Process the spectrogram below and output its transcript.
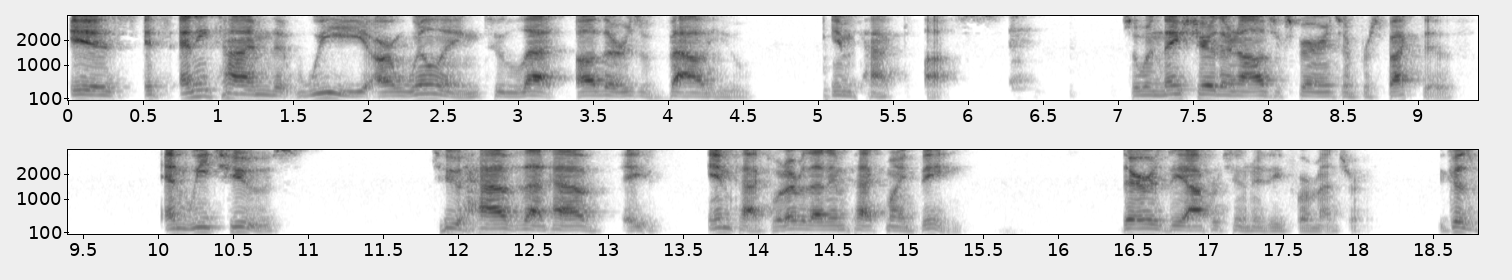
is it's any time that we are willing to let others' value impact us. So when they share their knowledge, experience, and perspective, and we choose to have that have a impact, whatever that impact might be, there is the opportunity for mentoring. Because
